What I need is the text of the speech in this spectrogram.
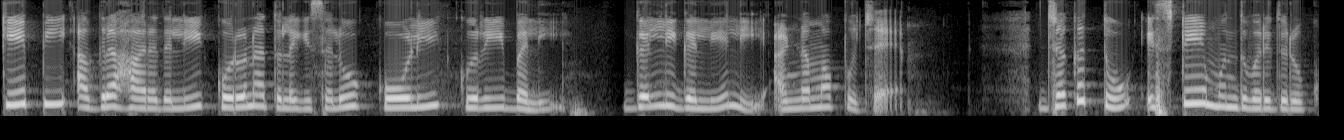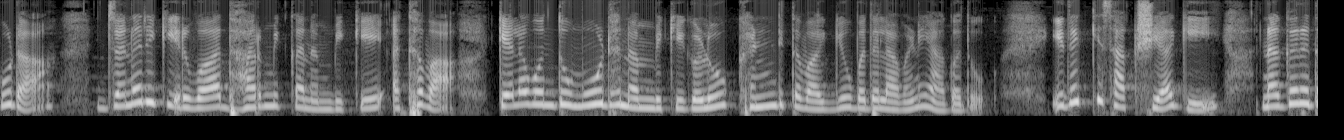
ಕೆಪಿ ಅಗ್ರಹಾರದಲ್ಲಿ ಕೊರೋನಾ ತೊಲಗಿಸಲು ಕೋಳಿ, ಕುರಿ, ಬಲಿ ಗಲ್ಲಿ ಗಲ್ಲಿಯಲ್ಲಿ ಅಣ್ಣಮ್ಮ ಪೂಜೆ. ಜಗತ್ತು ಎಷ್ಟೇ ಮುಂದುವರಿದರೂ ಕೂಡ ಜನರಿಗೆ ಇರುವ ಧಾರ್ಮಿಕ ನಂಬಿಕೆ ಅಥವಾ ಕೆಲವೊಂದು ಮೂಢನಂಬಿಕೆಗಳು ಖಂಡಿತವಾಗಿಯೂ ಬದಲಾವಣೆಯಾಗದು. ಇದಕ್ಕೆ ಸಾಕ್ಷಿಯಾಗಿ ನಗರದ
